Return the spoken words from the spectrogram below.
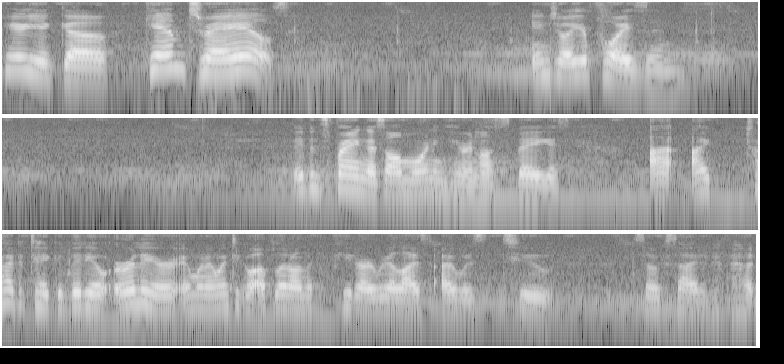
Here you go. Chemtrails. Enjoy your poison. They've been spraying us all morning here in Las Vegas. I, I tried to take a video earlier, and when I went to go upload on the computer, I realized I was too so excited about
